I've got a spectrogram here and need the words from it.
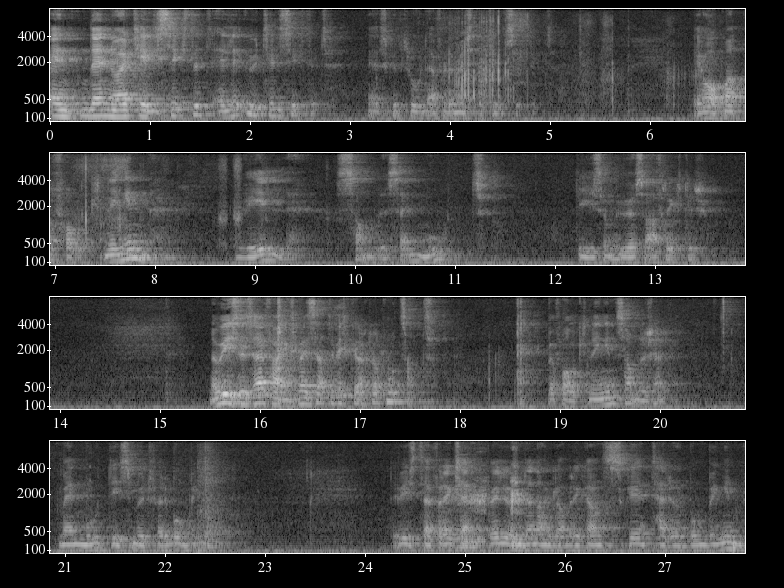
Enten den nå er tilsiktet eller utilsiktet. Jeg skulle tro det er for det meste tilsiktet. Jeg håper at befolkningen vil samle seg mot de som USA frykter. Nå viser det seg erfaringsmessig at det virker akkurat motsatt. Befolkningen samler seg, men mot de som utfører bombingen. Det viste seg f.eks. under den angloamerikanske terrorbombingen,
